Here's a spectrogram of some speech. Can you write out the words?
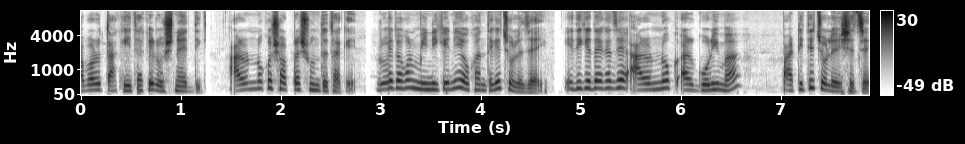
আবারও তাকিয়ে থাকে রোশনাইয়ের দিকে। আরণ্যকও সবটা শুনতে থাকে। রোহিত তখন মিনিকে নিয়ে ওখান থেকে চলে যায়। এদিকে দেখা যায় আরণ্যক আর গরিমা পার্টিতে চলে এসেছে।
